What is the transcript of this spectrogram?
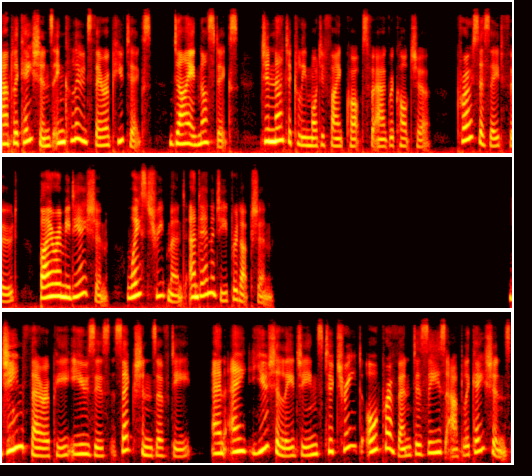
Applications include therapeutics, diagnostics, genetically modified crops for agriculture, processed food, bioremediation, waste treatment, and energy production. Gene therapy uses sections of DNA, usually genes to treat or prevent disease applications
